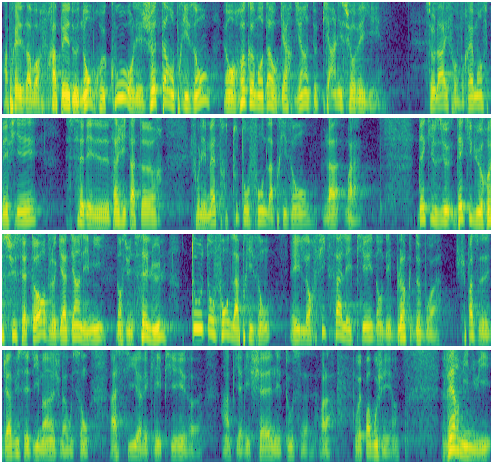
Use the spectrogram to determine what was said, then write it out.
Après les avoir frappés de nombreux coups, on les jeta en prison et on recommanda aux gardiens de bien les surveiller. Ceux-là, il faut vraiment se méfier, c'est des agitateurs, il faut les mettre tout au fond de la prison. Là, voilà. Dès qu'il eut reçu cet ordre, le gardien les mit dans une cellule tout au fond de la prison et il leur fixa les pieds dans des blocs de bois. Je ne sais pas si vous avez déjà vu ces images là où ils sont assis avec les pieds, euh, hein, puis il y a des chaînes et tout. Voilà, ils ne pouvaient pas bouger. Hein. Vers minuit,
